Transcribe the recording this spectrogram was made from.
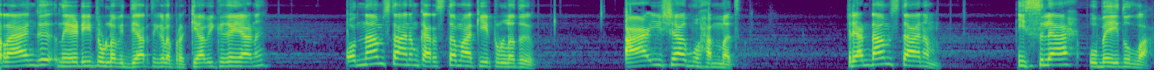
റാങ്ക് നേടിയിട്ടുള്ള വിദ്യാർത്ഥികളെ പ്രഖ്യാപിക്കുകയാണ്. ഒന്നാം സ്ഥാനം കരസ്ഥമാക്കിയിട്ടുള്ളത് ആയിഷ മുഹമ്മദ്. രണ്ടാം സ്ഥാനം ഇസ്ലാഹ് ഉബൈദുള്ള.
